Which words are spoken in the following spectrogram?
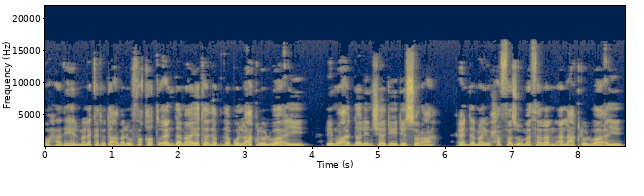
وهذه الملكة تعمل فقط عندما يتذبذب العقل الواعي بمعدل شديد السرعة عندما يحفز مثلا العقل الواعي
